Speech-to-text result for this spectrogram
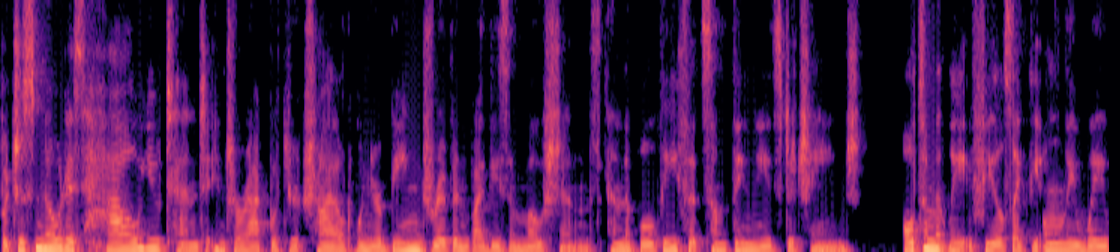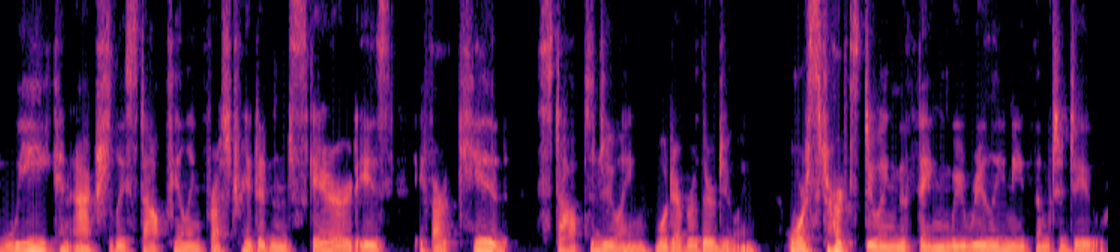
But just notice how you tend to interact with your child when you're being driven by these emotions and the belief that something needs to change. Ultimately, it feels like the only way we can actually stop feeling frustrated and scared is if our kid stops doing whatever they're doing or starts doing the thing we really need them to do.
